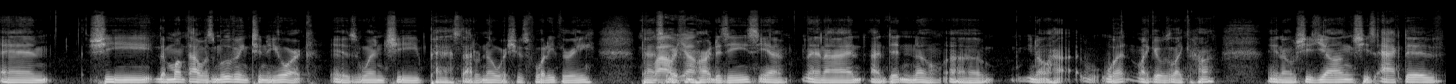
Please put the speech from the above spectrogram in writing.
and she the month I was moving to New York is when she passed out of nowhere. She was 43, passed wow, away from heart disease. Yeah, and I I didn't know, uh, you know, how, what like it was like, huh? You know, she's young, she's active.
